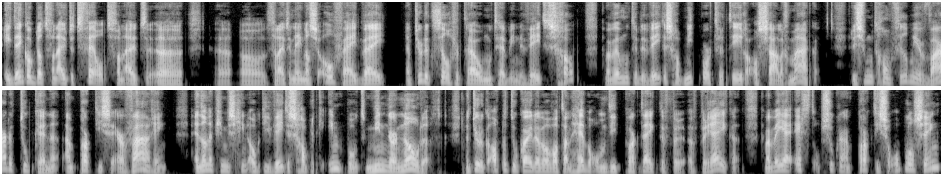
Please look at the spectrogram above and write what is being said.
Ik denk ook dat vanuit het veld, vanuit, uh, uh, vanuit de Nederlandse overheid, wij natuurlijk veel vertrouwen moeten hebben in de wetenschap, maar we moeten de wetenschap niet portretteren als zaligmakend. Dus je moet gewoon veel meer waarde toekennen aan praktische ervaring. En dan heb je misschien ook die wetenschappelijke input minder nodig. Natuurlijk, af en toe kan je er wel wat aan hebben om die praktijk te ver, verrijken. Maar ben jij echt op zoek naar een praktische oplossing,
